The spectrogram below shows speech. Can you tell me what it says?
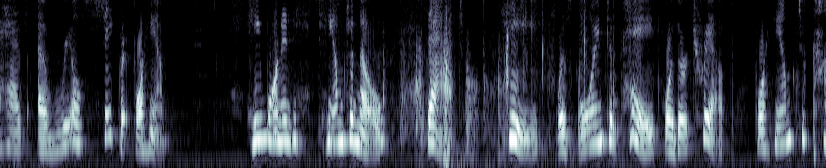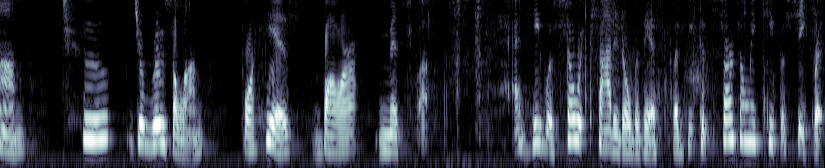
has a real secret for him. He wanted him to know that he was going to pay for their trip for him to come to Jerusalem for his bar mitzvah. And he was so excited over this, but he could certainly keep a secret.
